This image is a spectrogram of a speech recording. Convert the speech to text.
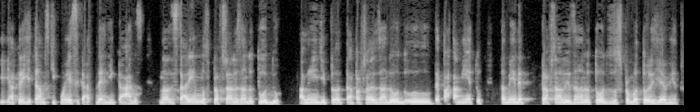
e acreditamos que com esse caderno de encargos nós estaremos profissionalizando tudo, além de estar profissionalizando o, departamento, também profissionalizando todos os promotores de evento.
